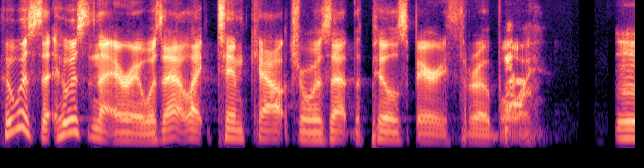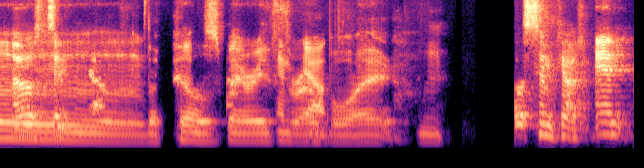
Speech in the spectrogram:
who was that? Who was in that area? Was that like Tim Couch or was that the Pillsbury throw boy? That was Tim Couch. Mm, the Pillsbury Tim throw Couch. boy. That was Tim Couch. And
